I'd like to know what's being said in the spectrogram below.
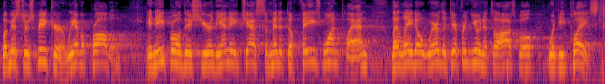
But, Mr. Speaker, we have a problem. In April of this year, the NHS submitted the Phase 1 plan that laid out where the different units of the hospital would be placed.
